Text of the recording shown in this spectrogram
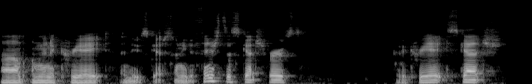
um, I'm going to create a new sketch. So I need to finish this sketch first. Go to create sketch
